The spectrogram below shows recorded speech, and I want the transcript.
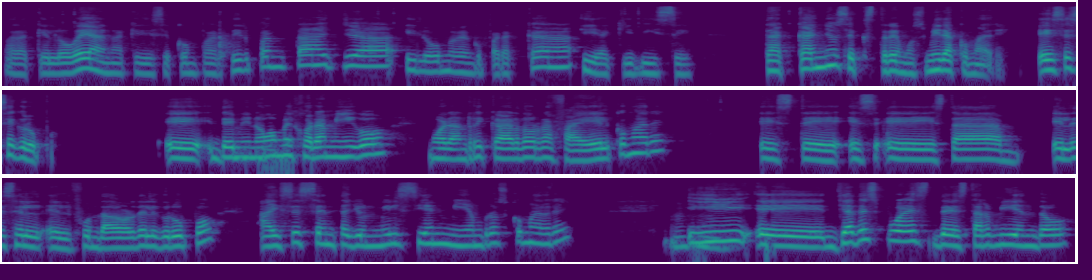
para que lo vean. Aquí dice compartir pantalla y luego me vengo para acá y aquí dice Tacaños Extremos. Mira, comadre, es ese grupo. Eh, de mi nuevo mejor amigo, Morán Ricardo Rafael, comadre este, es, eh, está, él es el, fundador del grupo. Hay 61.100 miembros, comadre. Y eh, ya después de estar viendo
